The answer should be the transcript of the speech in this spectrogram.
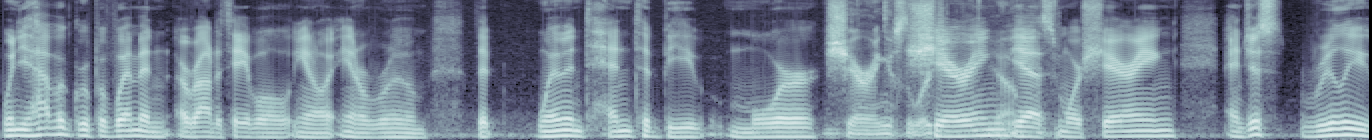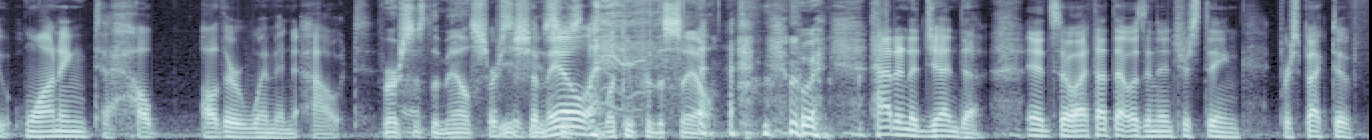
when you have a group of women around a table, you know, in a room, that women tend to be more sharing is the word sharing yeah. yes more sharing and just really wanting to help other women out. Versus uh, the male species versus the male. looking for the sale. Had an agenda. And so i thought that was an interesting perspective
